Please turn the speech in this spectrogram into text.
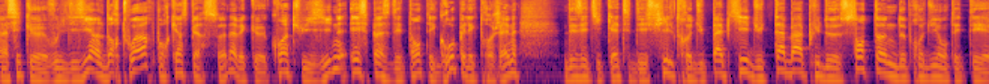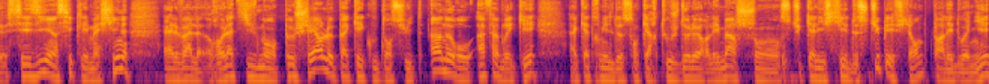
ainsi que, vous le disiez, un dortoir pour 15 personnes avec coin cuisine, espace détente et groupe électrogène. Des étiquettes, des filtres, du papier, du tabac, plus de 100 tonnes de produits ont été saisis, ainsi que les machines. Elles valent relativement peu cher. Le paquet coûte ensuite 1 euro à fabriquer. À 4200 cartouches de l'heure, les marges sont qualifiées de stupéfiantes par les douaniers.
